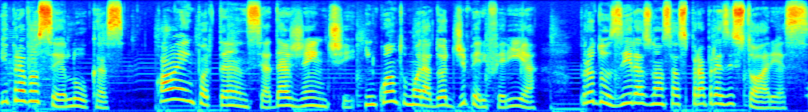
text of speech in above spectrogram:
E para você, Lucas, qual é a importância da gente, enquanto morador de periferia, produzir as nossas próprias histórias?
